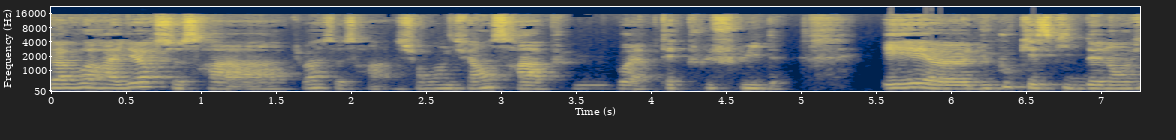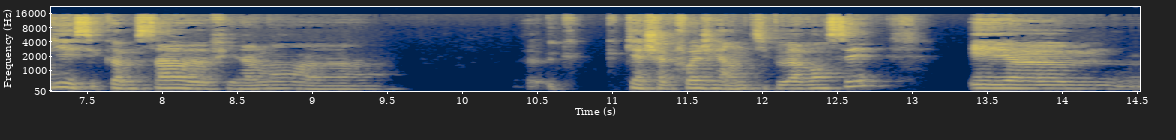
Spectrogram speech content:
va voir ailleurs, ce sera, tu vois, ce sera sûrement différent, ce sera plus, voilà, peut-être plus fluide. Et euh, du coup, qu'est-ce qui te donne envie? Et c'est comme ça euh, finalement qu'à chaque fois j'ai un petit peu avancé. Et, euh,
